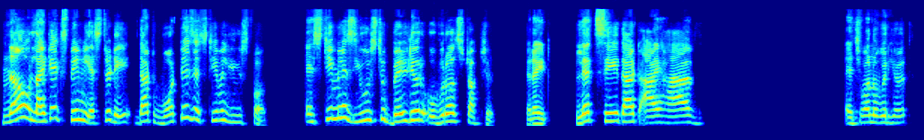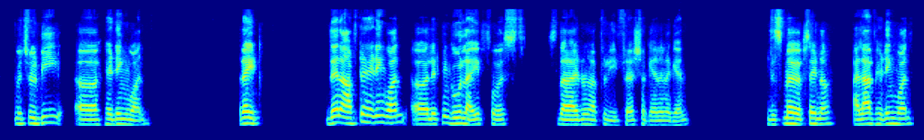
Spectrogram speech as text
Now, like I explained yesterday, that what is HTML used for? HTML is used to build your overall structure, right? Let's say that I have h1 over here, which will be uh, heading 1. Right. Then after heading 1, uh, let me go live first so that I don't have to refresh again and again. This is my website now. I'll have heading 1.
